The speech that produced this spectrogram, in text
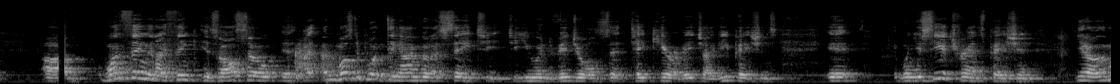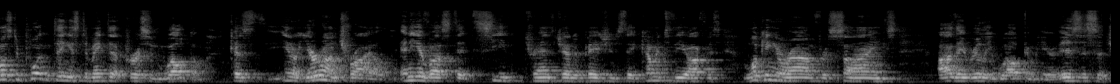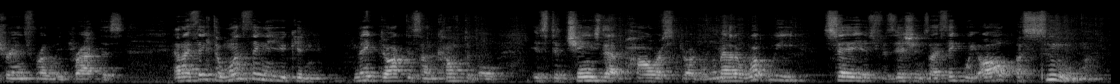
uh, one thing that I think is also, I, the most important thing I'm going to say to, to you individuals that take care of HIV patients, it, when you see a trans patient, you know, the most important thing is to make that person welcome. Because, you know, you're on trial. Any of us that see transgender patients, they come into the office looking around for signs are they really welcome here? Is this a trans-friendly practice? And I think the one thing that you can make doctors uncomfortable is to change that power struggle. No matter what we say as physicians, I think we all assume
